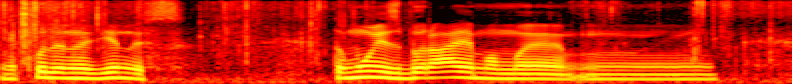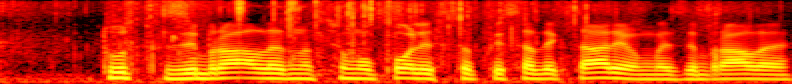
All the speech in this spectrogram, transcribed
нікуди не дінешся. Тому і збираємо ми. Тут зібрали на цьому полі 150 гектарів, ми зібрали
